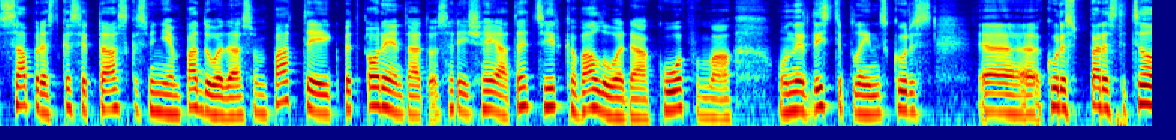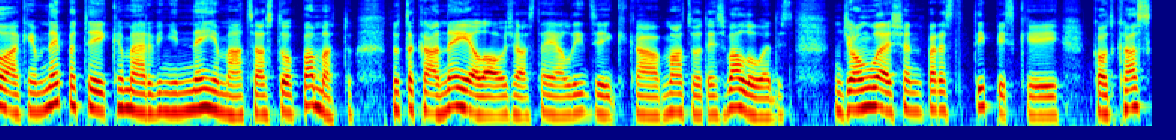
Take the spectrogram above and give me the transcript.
saprast, kas ir tas, kas viņiem padodas un patīk, bet orientētos arī šajā te cirka valodā kopumā. Un ir disciplīnas, kuras, kuras parasti cilvēkiem nepatīk, kamēr viņi neiemācās to pamatu. Nu, tā kā neielaužās tajā līdzīgi kā mācoties valodas. Džonglēšana parasti tipiski kaut kas,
